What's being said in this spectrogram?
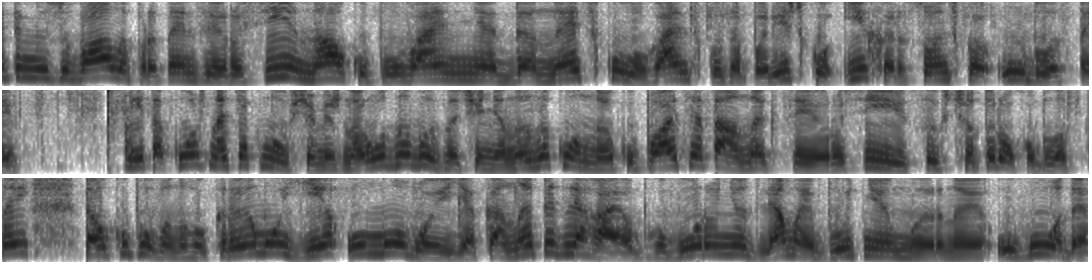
легітимізували претензії Росії на окупування Донецьку, Луганську, Запорізьку і Херсонської областей. І також натякнув, що міжнародне визначення незаконної окупації та анексії Росією цих чотирьох областей та окупованого Криму є умовою, яка не підлягає обговоренню для майбутньої мирної угоди.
